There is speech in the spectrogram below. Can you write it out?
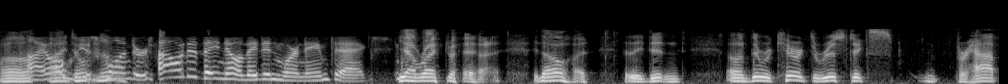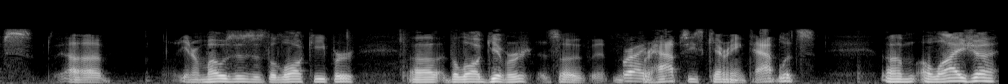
uh, I always I don't know. wondered how did they know they didn't wear name tags yeah right, right. no they didn't uh, there were characteristics, perhaps, uh, you know, Moses is the law keeper, uh, the lawgiver, so right. perhaps he's carrying tablets. Um, Elijah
